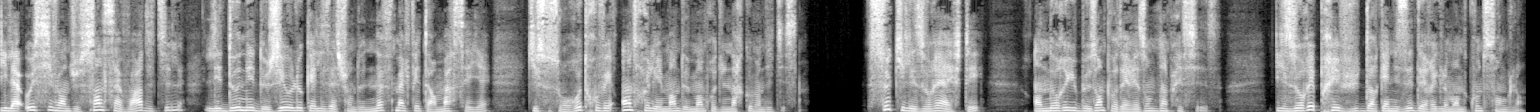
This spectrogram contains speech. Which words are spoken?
il a aussi vendu sans le savoir, dit-il, les données de géolocalisation de neuf malfaiteurs marseillais qui se sont retrouvés entre les mains de membres du narcobanditisme. Ceux qui les auraient achetés en auraient eu besoin pour des raisons bien précises. Ils auraient prévu d'organiser des règlements de comptes sanglants.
